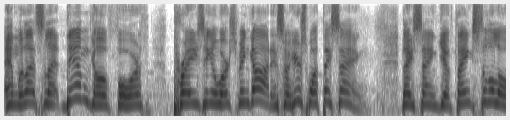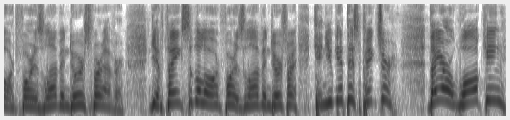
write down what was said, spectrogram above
And well, let's let them go forth praising and worshiping God. And so here's what they sang they sang, Give thanks to the Lord, for his love endures forever. Give thanks to the Lord, for his love endures forever. Can you get this picture? They are walking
